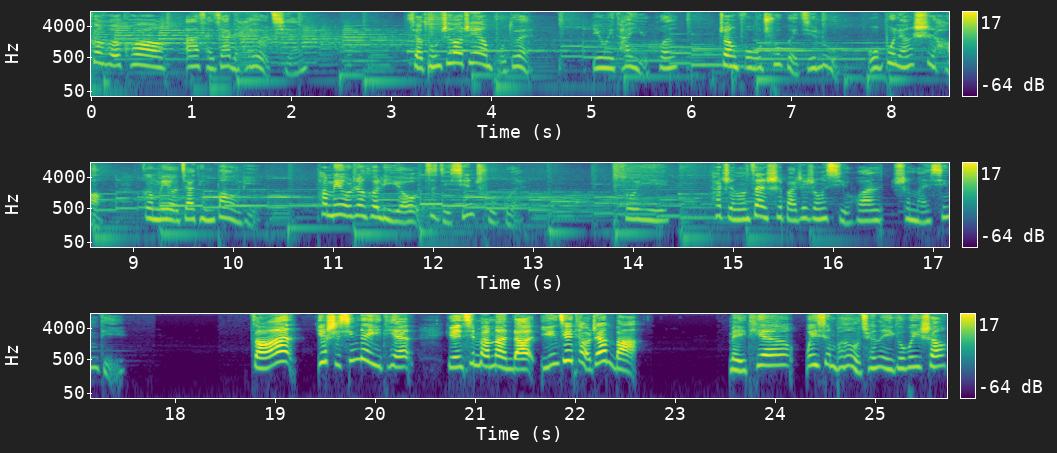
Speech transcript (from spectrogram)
更何况阿才家里还有钱。小童知道这样不对，因为她已婚，丈夫无出轨记录，无不良嗜好。更没有家庭暴力，他没有任何理由自己先出轨，所以他只能暂时把这种喜欢深埋心底。早安，又是新的一天，元气满满的迎接挑战吧！每天微信朋友圈的一个微商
